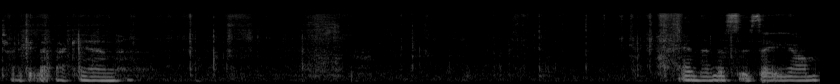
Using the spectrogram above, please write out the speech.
Try to get that back in. And then this is a um,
